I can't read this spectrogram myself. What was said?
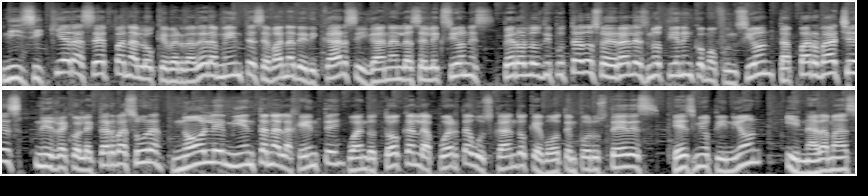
ni siquiera sepan a lo que verdaderamente se van a dedicar si ganan las elecciones. Pero los diputados federales no tienen como función tapar baches ni recolectar basura. No le mientan a la gente cuando tocan la puerta buscando que voten por ustedes. Es mi opinión y nada más.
